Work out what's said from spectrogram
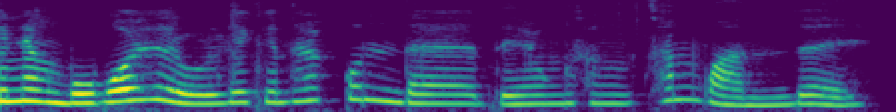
그냥 모바일 올리긴 할 건데 내 영상 참고 안 돼.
